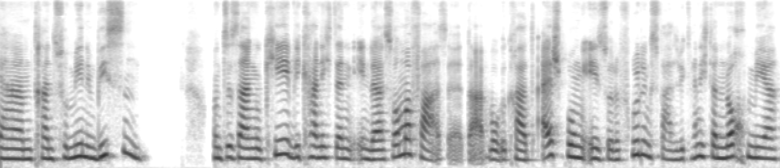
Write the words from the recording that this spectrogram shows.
ähm, transformieren in Wissen Und zu sagen, okay, wie kann ich denn in der Sommerphase, da wo gerade Eisprung ist oder Frühlingsphase, wie kann ich dann noch mehr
